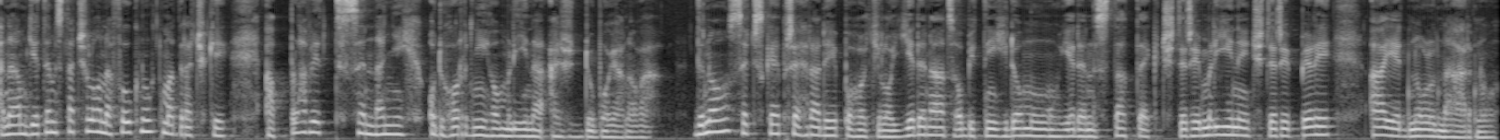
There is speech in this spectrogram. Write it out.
a nám dětem stačilo nafouknout madračky a plavit se na nich od horního mlína až do Bojanova. Dno Sečské přehrady pohltilo jedenáct obytných domů, jeden statek, čtyři mlíny, čtyři pily a jednu lnárnu.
